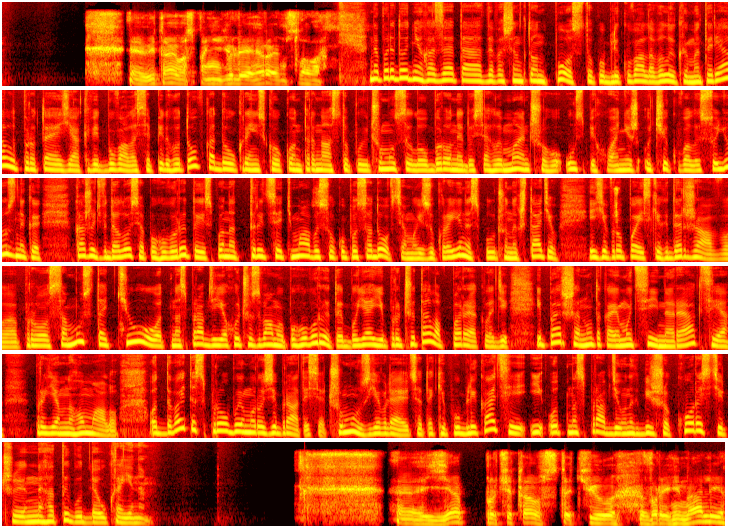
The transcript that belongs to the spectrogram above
Е, Вітаю вас, пані Юлія. Героям слава. Напередодні газета The Washington Post опублікувала великий матеріал про те, як відбувалася підготовка до українського контрнаступу і чому сили оборони досягли меншого успіху аніж очікували союзники. кажуть, вдалося поговорити із понад 30 високопосадовцями із України, Сполучених Штатів і європейських держав. Про саму статтю, от насправді я хочу з вами поговорити, бо я її прочитала в перекладі. І перша ну така емоційна реакція приємного мало. От давайте спробуємо розібратися, чому з'являються такі публікації, і от насправді у них більше користі чи негативу для України. Е, Я прочитав статтю в оригіналі,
